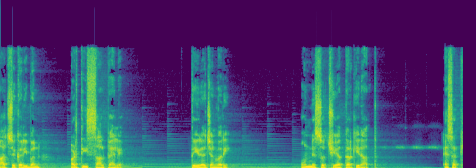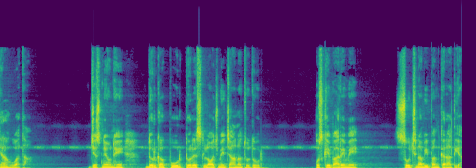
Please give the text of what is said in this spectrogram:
आज से करीबन 38 साल पहले 13 जनवरी 1976 की रात, ऐसा क्या हुआ था जिसने उन्हें दुर्गापुर टूरिस्ट लॉज में जाना तो दूर, उसके बारे में सोचना भी बंद करा दिया।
